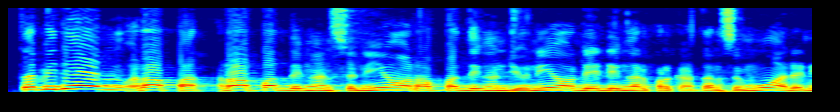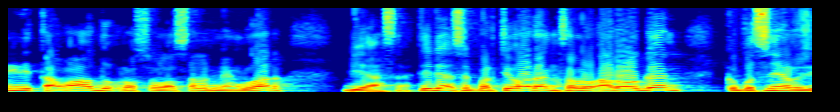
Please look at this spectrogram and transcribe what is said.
tapi dia rapat, rapat dengan senior, rapat dengan junior, dia dengar perkataan semua dan ini tawaduk Rasulullah SAW yang luar biasa. Tidak seperti orang selalu arogan, keputusannya harus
